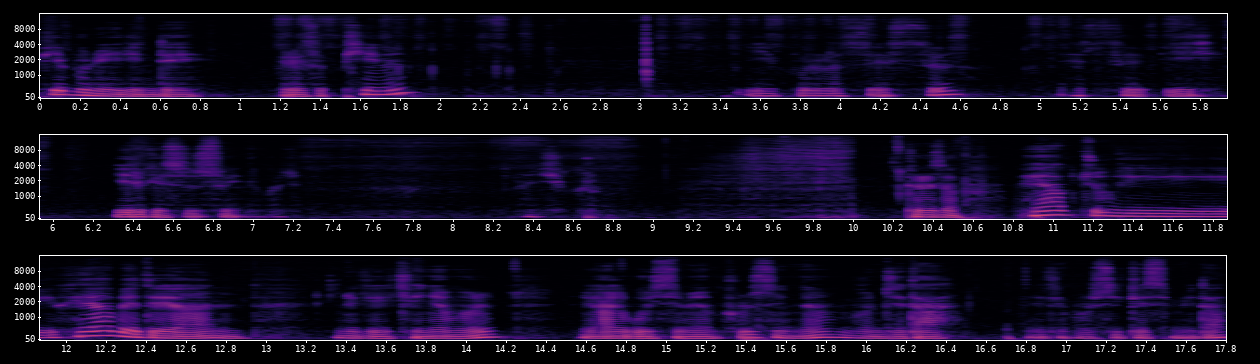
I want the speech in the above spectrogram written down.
p분의 1인데 그래서 p는 2 플러스 s s2 이렇게 쓸 수 있는 거죠. 이런 식으로. 그래서 회합 주기 회합에 대한 이렇게 개념을 알고 있으면 풀 수 있는 문제다 이렇게 볼 수 있겠습니다.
